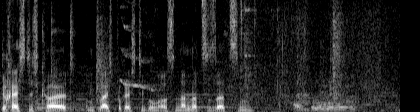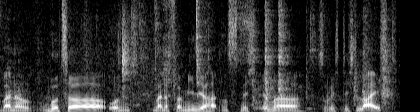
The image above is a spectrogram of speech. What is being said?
Gerechtigkeit und Gleichberechtigung auseinanderzusetzen. Hallo. Meine Mutter und meine Familie hatten es nicht immer so richtig leicht.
